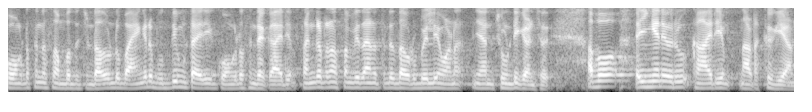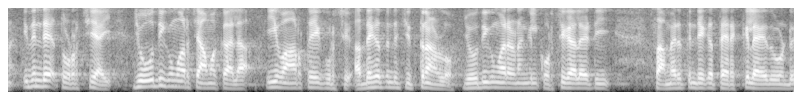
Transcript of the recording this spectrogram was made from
കോൺഗ്രസിനെ സംബന്ധിച്ചുണ്ട് അതുകൊണ്ട് ഭയങ്കര ബുദ്ധിമുട്ടായിരിക്കും കോൺഗ്രസിന്റെ കാര്യം. സംഘടനാ സംവിധാനത്തിന്റെ ദൗർബല്യമാണ് ഞാൻ ചൂണ്ടിക്കാണിച്ചത്. അപ്പോൾ ഇങ്ങനെ ഒരു കാര്യം നടക്കുകയാണ്. ഇതിന്റെ തുടർച്ചയായി ജ്യോതികുമാർ ചാമക്കാല ഈ വാർത്തയെക്കുറിച്ച് അദ്ദേഹത്തിന്റെ ചിത്രമാണല്ലോ. ജ്യോതികുമാരാണെങ്കിൽ കുറച്ച് കാലമായിട്ട് ഈ സമരത്തിന്റെയൊക്കെ തിരക്കിലായതുകൊണ്ട്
